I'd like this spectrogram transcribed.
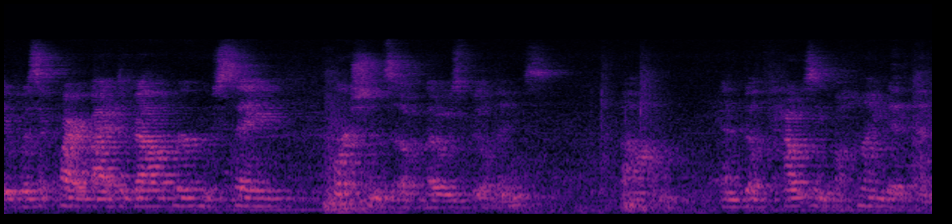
it was acquired by a developer who saved portions of those buildings um, and built housing behind it and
